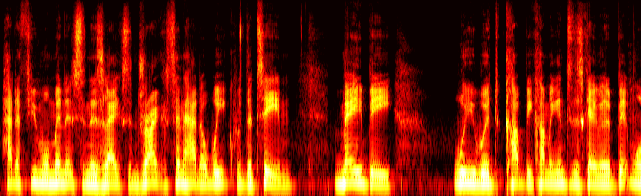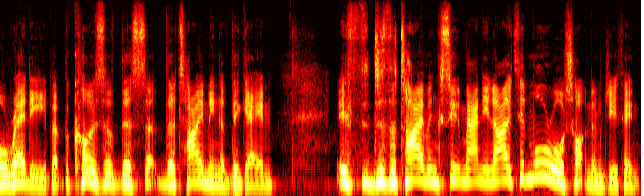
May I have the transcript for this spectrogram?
had a few more minutes in his legs and Dragusin had a week with the team, maybe we would be coming into this game a bit more ready. But because of this, the timing of the game, is does the timing suit Man United more or Tottenham, do you think?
